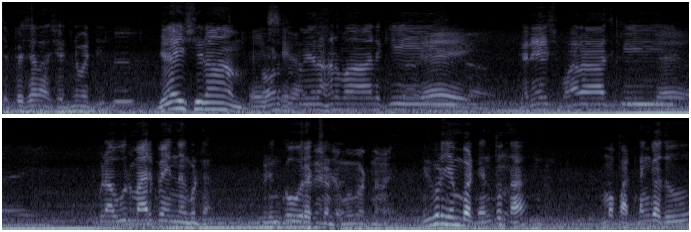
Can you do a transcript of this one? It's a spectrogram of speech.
చెప్పేశాను ఆ షెడ్ని బట్టి? జై శ్రీరామ్. వీర హనుమాన్కి. జై. గణేష్ మహారాజ్కి. ఇప్పుడు ఆ ఊరు మారిపోయింది అనుకుంటా. ఇప్పుడు ఇంకో ఊరు వచ్చాడు. ఇది కూడా జంబట్ ఎంత ఉందా? అమ్మ పట్నం కదూ.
